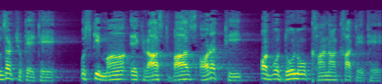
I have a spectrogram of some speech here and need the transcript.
گزر چکے تھے۔ اس کی ماں ایک راست باز عورت تھی اور وہ دونوں کھانا کھاتے تھے۔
